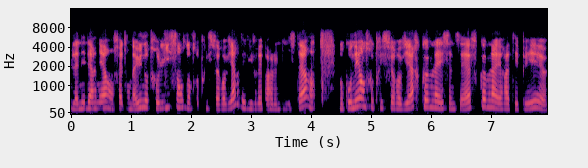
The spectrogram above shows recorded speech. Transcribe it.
l'année dernière en fait, on a eu notre licence d'entreprise ferroviaire délivrée par le ministère. Donc on est entreprise ferroviaire comme la SNCF, comme la RATP,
